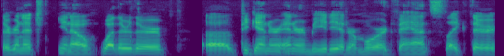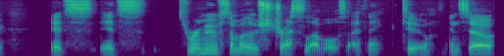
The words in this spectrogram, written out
they're going to you know whether they're uh, beginner intermediate or more advanced like they're it's it's it's removed some of those stress levels i think too and so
